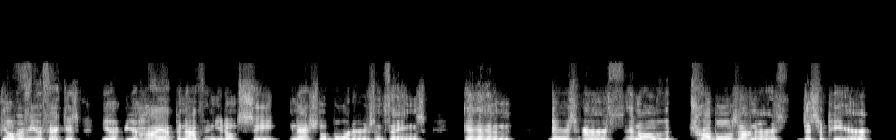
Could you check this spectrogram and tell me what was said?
The overview effect is you're you're high up enough and you don't see national borders and things and there's earth and all of the troubles on earth disappear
